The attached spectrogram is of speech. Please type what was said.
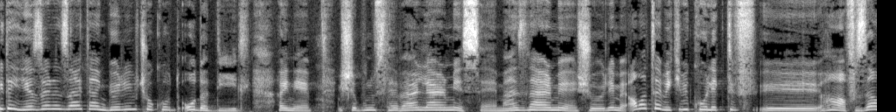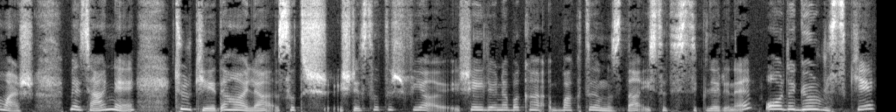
Bir de yazarın zaten görevi çok o, o da değil. Hani işte bunu severler mi, sevmezler mi, şöyle mi? Ama tabii ki bir kolektif e, hafıza var. Mesela ne? Türkiye'de hala satış işte satış fiyat şeylerine baka, baktığımızda istatistiklerine orada görürüz ki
